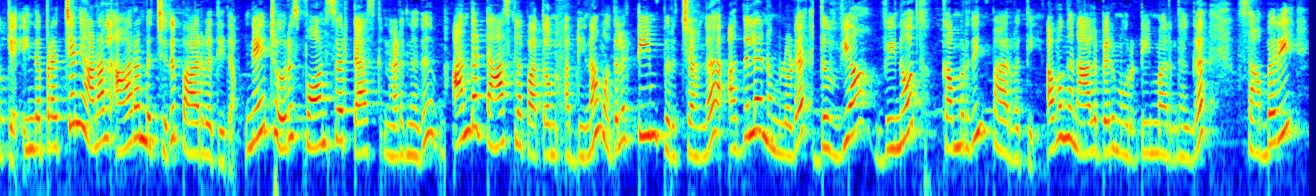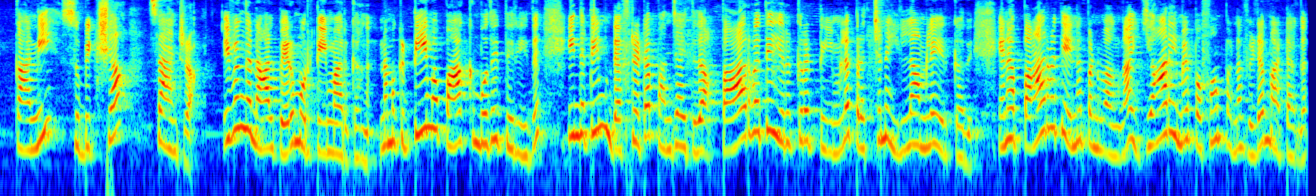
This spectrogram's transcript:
ஓகே இந்த பிரச்சனை ஆனால் ஆரம்பிச்சது பார்வதி தான். நேற்று ஒரு ஸ்பான்சர் டாஸ்க் நடந்தது. அந்த டாஸ்க்ல பார்த்தோம் அப்படின்னா முதல்ல டீம் பிரிச்சாங்க. அதுல நம்மளோட திவ்யா வினோத் கமருதீன் பார்வதி. அவங்க நாலு பேரும் ஒரு டீமா இருந்தாங்க. சபரி கனி சுபிக்ஷா சாண்ட்ரா. இவங்க நாலு பேரும் ஒரு டீமாக இருக்காங்க. நமக்கு டீமை பார்க்கும்போதே தெரியுது இந்த டீம் டெஃபினட்டாக பஞ்சாயத்து தான். பார்வதி இருக்கிற டீமில் பிரச்சனை இல்லாமலே இருக்காது. ஏன்னா பார்வதி என்ன பண்ணுவாங்கன்னா யாரையுமே பெர்ஃபார்ம் பண்ண விட மாட்டாங்க.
